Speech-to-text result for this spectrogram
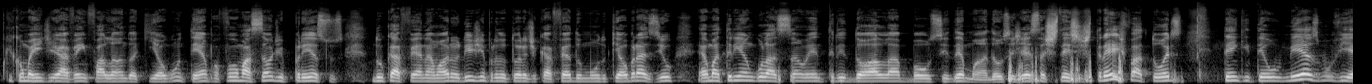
porque, como a gente já vem falando aqui há algum tempo, a formação de preços do café na maior origem produtora de café do mundo, que é o Brasil, é uma triangulação entre dólar, bolsa e demanda. Ou seja, essas, esses três fatores têm que ter o mesmo viés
